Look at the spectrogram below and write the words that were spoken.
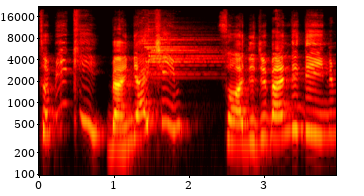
Tabii ki ben gerçeğim. Sadece ben de değilim.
